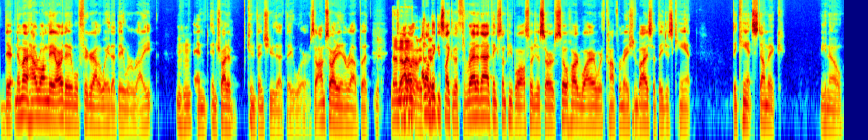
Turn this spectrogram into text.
no matter how wrong they are, they will figure out a way that they were right mm-hmm. and and try to convince you that they were. So I'm sorry to interrupt, but yeah. no, so no, I don't, no, I don't think it's like the threat of that. I think some people also just are so hardwired with confirmation bias that they just can't they can't stomach, you know,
